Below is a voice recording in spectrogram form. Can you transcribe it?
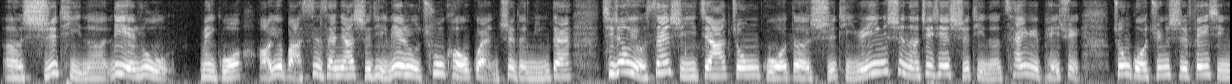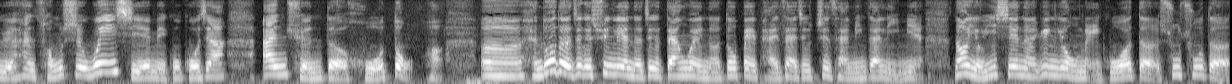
呃实体呢列入。美国啊，又把四十三家实体列入出口管制的名单，其中有三十一家中国的实体。原因是呢，这些实体呢参与培训中国军事飞行员和从事威胁美国国家安全的活动。哈，呃，很多的这个训练的这个单位呢都被排在这个制裁名单里面。然后有一些呢运用美国的输出的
